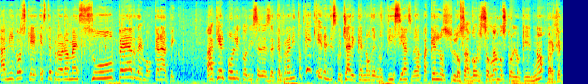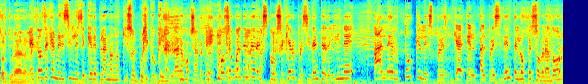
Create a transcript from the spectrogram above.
amigos, que este programa es súper democrático. Aquí el público dice desde tempranito qué quieren escuchar y qué no de noticias, ¿verdad? ¿Para qué los, los agorzomamos con lo que no? ¿Para qué torturar a la Entonces déjenme decirles de qué de plano no quiso el público que le habláramos. José Waldenberg, ex consejero presidente del INE, alertó que, el expres- que el- al presidente López Obrador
